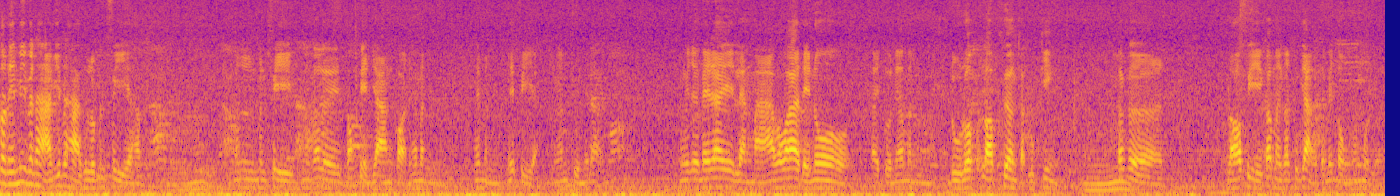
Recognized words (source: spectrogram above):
ตอนนี้มีปัญหา มีปัญหาคือรถมันฟรีอะครับ มันมันฟรี มันก็เลยต้องเปลี่ยนยางก่อนให้มันให้มันไม่ฟรีอะไม่งั้นมันจูนไม่ได้ มันก็จะไม่ได้แรงม้า เพราะว่าเดโนไอตัวเนี้ยมันดูรอบรอบเครื่องจากลูกกิ้ง ถ้าเกิดล้อฟรีก็มันก็ทุกอย่างก็จะไม่ตรงทั้งหมดเลย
